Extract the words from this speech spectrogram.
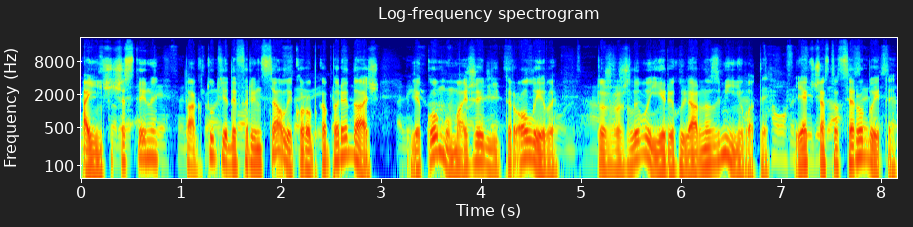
А інші частини так, тут є диференціал і коробка передач, в якому майже літр оливи. Тож важливо її регулярно змінювати. Як часто це робити?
